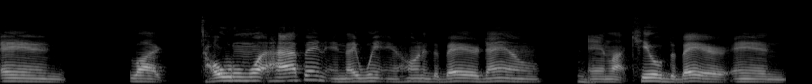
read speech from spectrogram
and like told them what happened and they went and hunted the bear down Mm. and like killed the bear and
